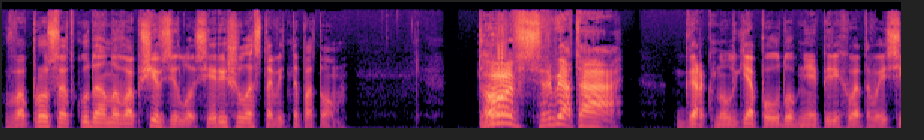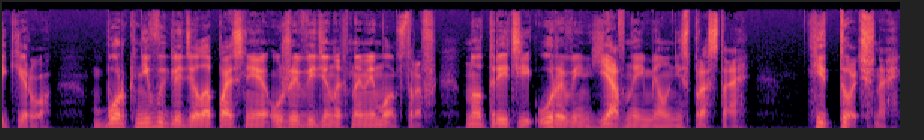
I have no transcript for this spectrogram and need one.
Вопрос, откуда оно вообще взялось, я решил оставить на потом. «Товсь, ребята!» — гаркнул я, поудобнее перехватывая секиру. Борг не выглядел опаснее уже виденных нами монстров, но третий уровень явно имел неспроста. И точно —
